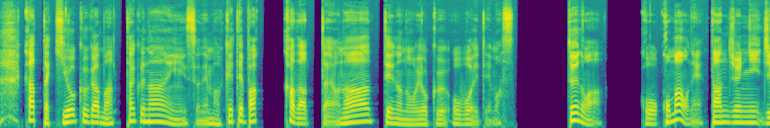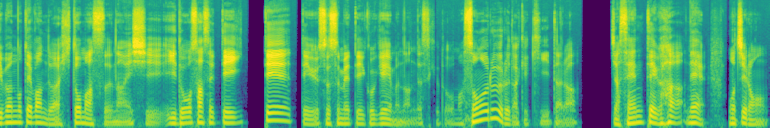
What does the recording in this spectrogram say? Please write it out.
勝った記憶が全くないんですよね。負けてばっかだったよなっていうのをよく覚えています。というのは、こう、駒をね、単純に自分の手番では一マスないし、移動させていってっていう進めていくゲームなんですけど、まあ、そのルールだけ聞いたら、じゃあ先手がね、もちろん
